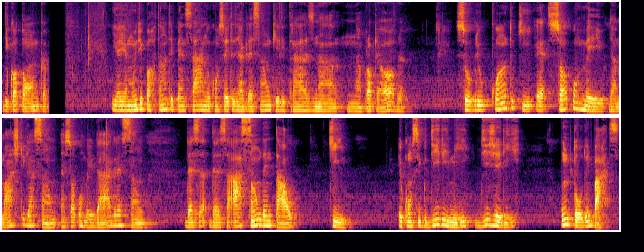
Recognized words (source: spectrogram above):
dicotômica. E aí é muito importante pensar no conceito de agressão que ele traz na, na própria obra, sobre o quanto que é só por meio da mastigação, é só por meio da agressão, dessa, dessa ação dental que eu consigo dirimir, digerir um todo em partes.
